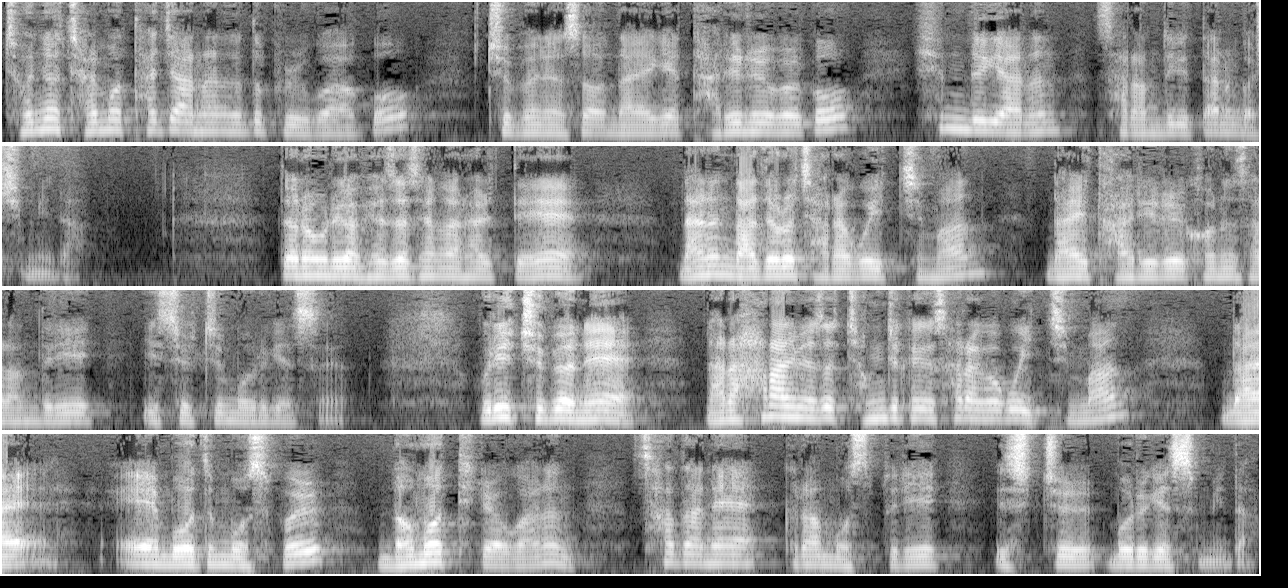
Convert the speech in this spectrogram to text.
전혀 잘못하지 않았는데도 불구하고 주변에서 나에게 다리를 걸고 힘들게 하는 사람들이 있다는 것입니다. 때로 우리가 회사 생활할 때에 나는 나대로 잘하고 있지만 나의 다리를 거는 사람들이 있을지 모르겠어요. 우리 주변에 나는 하나님에서 정직하게 살아가고 있지만 나의 모든 모습을 넘어뜨리려고 하는 사단의 그런 모습들이 있을 줄 모르겠습니다.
